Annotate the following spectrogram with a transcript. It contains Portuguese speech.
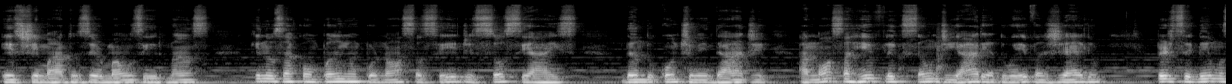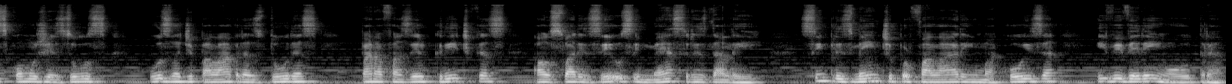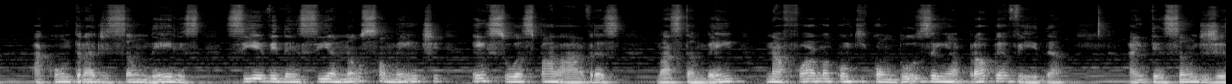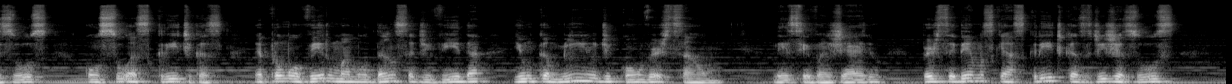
Estimados irmãos e irmãs, que nos acompanham por nossas redes sociais, dando continuidade à nossa reflexão diária do Evangelho, percebemos como Jesus usa de palavras duras para fazer críticas aos fariseus e mestres da lei, simplesmente por falarem uma coisa e viverem outra. A contradição neles se evidencia não somente em suas palavras, mas também na forma com que conduzem a própria vida. A intenção de Jesus com suas críticas é promover uma mudança de vida e um caminho de conversão. Nesse Evangelho, percebemos que as críticas de Jesus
